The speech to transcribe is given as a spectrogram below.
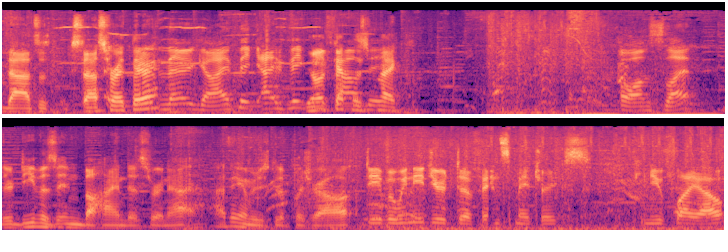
That's a success right there. There you go. I think I think Yo, we let's get found this it. back. Oh, I'm slut. Their D.Va's in behind us right now. I think I'm just gonna push her out. D.Va, we need your defense matrix. Can you fly out?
